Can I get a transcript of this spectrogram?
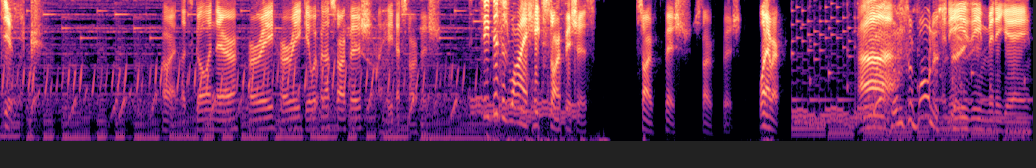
dick. Alright, let's go in there. Hurry, hurry, get away from that starfish. I hate that starfish. See, this is why I hate starfishes. Starfish, starfish. Whatever. Ah, Welcome to bonus an day. easy minigame.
